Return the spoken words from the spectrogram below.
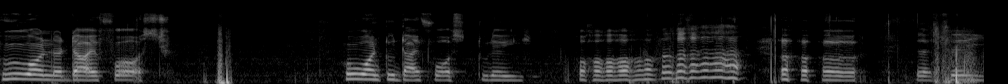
Who wanna die first? Who want to die first today? Let's see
